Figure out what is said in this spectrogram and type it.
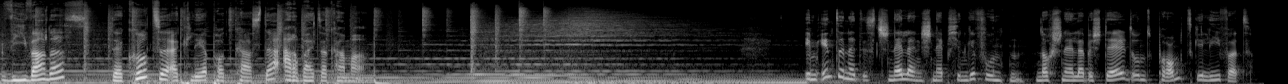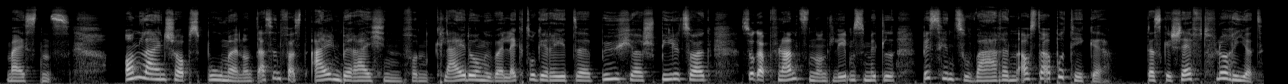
Wie war das? Der kurze Erklärpodcast der Arbeiterkammer. Im Internet ist schnell ein Schnäppchen gefunden, noch schneller bestellt und prompt geliefert, meistens. Online-Shops boomen und das in fast allen Bereichen, von Kleidung über Elektrogeräte, Bücher, Spielzeug, sogar Pflanzen und Lebensmittel bis hin zu Waren aus der Apotheke. Das Geschäft floriert.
